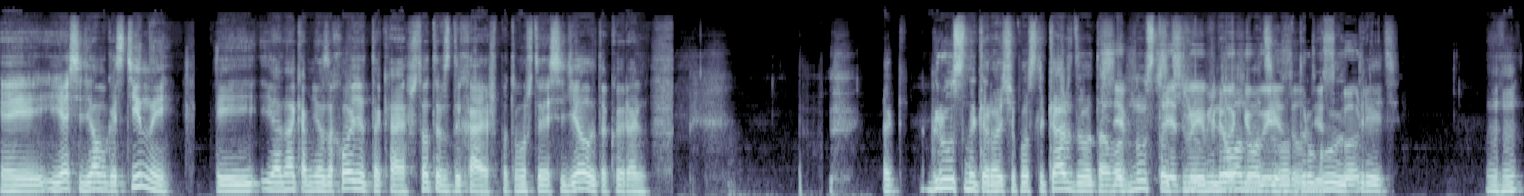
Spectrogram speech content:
И, и я сидел в гостиной, и, и она ко мне заходит такая, что ты вздыхаешь? Потому что я сидел и такой реально... Так грустно, короче, после каждого там Все- одну статью, миллион отзывов, другую, Discord. треть. Мгм.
